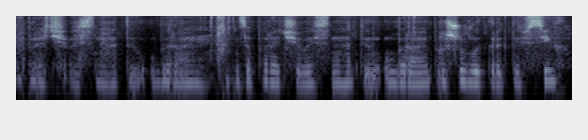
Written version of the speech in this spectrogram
Заперечу весь негатив убираю. Заперечу весь негатив убираю. Прошу викрити всіх.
